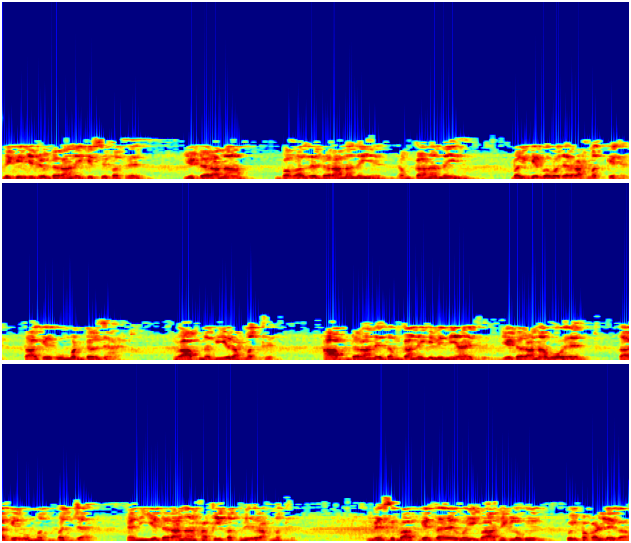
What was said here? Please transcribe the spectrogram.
لیکن یہ جو ڈرانے کی صفت ہے، یہ ڈرانا بغرض ڈرانا نہیں ہے، دھمکانا نہیں ہے، بلکہ بوجہ رحمت کے ہے، تاکہ امت ڈر جائے۔ آپ نبی رحمت تھے، آپ ڈرانے دھمکانے کے لیے نہیں آئے تھے۔ یہ ڈرانا وہ ہے تاکہ امت بچ جائے۔ یعنی یہ ڈرانا حقیقت میں رحمت ہے۔ ویسے باپ کہتا ہے، وہی باہر نکلو گے کوئی پکڑ لے گا۔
